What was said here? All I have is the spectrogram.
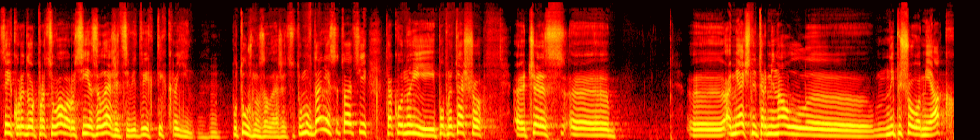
цей коридор працював, а Росія залежиться від тих- країн. Потужно залежиться. Тому в даній ситуації так воно і є. І попри те, що е, через. Е, Е, аміачний термінал е, не пішов аміак.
